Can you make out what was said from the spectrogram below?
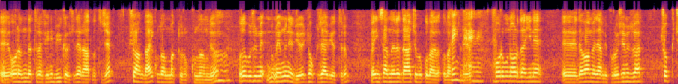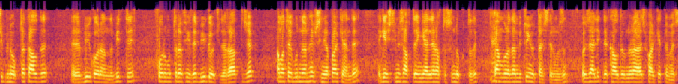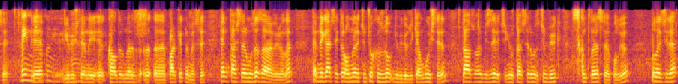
e, oranın da trafiğini büyük ölçüde rahatlatacak. Şu an dahi kullanılmak durum kullanılıyor. Hı hı. Bu da bizi me- memnun ediyor. Çok güzel bir yatırım ve insanları daha çabuk ula- Değil mi? ulaştırıyor. Evet. Forumun orada yine e, devam eden bir projemiz var. Çok küçük bir nokta kaldı. E, büyük oranda bitti. Forumun trafiği de büyük ölçüde rahatlayacak. Ama tabii bunların hepsini yaparken de e, geçtiğimiz hafta engeller haftasını da kutladık. Ben buradan bütün yurttaşlarımızın özellikle kaldırımlara araç park etmemesi, Değil mi? e, Çok önemli. yürüyüşlerini e, kaldırımları e, park etmemesi hem taşlarımıza zarar veriyorlar hem de gerçekten onlar için çok hızlı gibi gözüken bu işlerin daha sonra bizler için, yurttaşlarımız için büyük sıkıntılara sebep oluyor. Dolayısıyla e,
